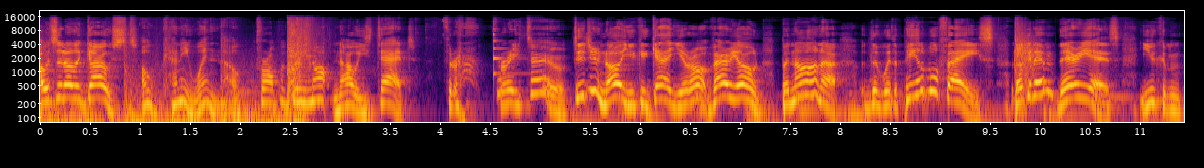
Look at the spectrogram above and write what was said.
Oh, it's another ghost. Oh, can he win though? Probably not. No, he's dead. Three, two. Did you know you could get your own, very own banana the, with a peelable face? Look at him. There he is. You can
